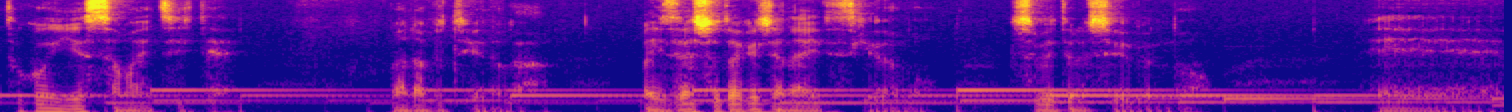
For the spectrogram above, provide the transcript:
男イエス様について学ぶというのが、まあ、イザヤ書だけじゃないですけども全ての成分の、え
